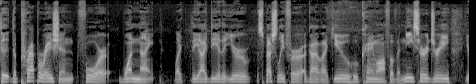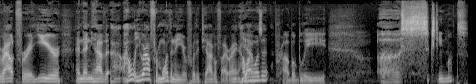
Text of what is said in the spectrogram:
the the preparation for one night like the idea that you're especially for a guy like you who came off of a knee surgery you're out for a year and then you have the how, you were out for more than a year before the Thiago fight right? How Yeah, long was it? probably uh 16 months.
